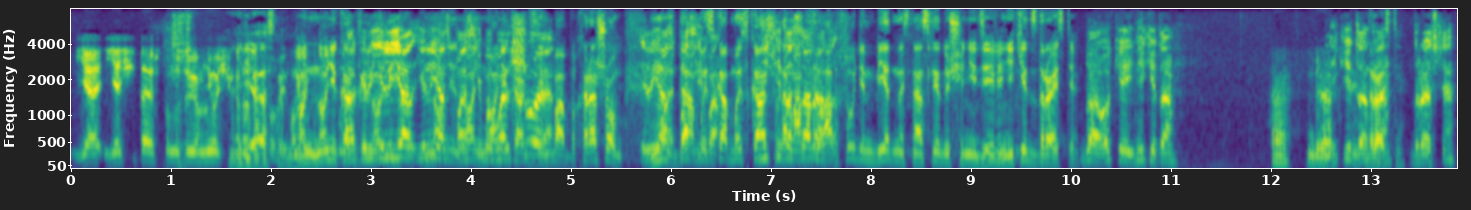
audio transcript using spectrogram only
Я, я считаю, что мы живем не очень хорошо. Ясно. Но, но не как, так, но, Илья, Илья, но, спасибо но, но большое. Не как Зимбабве. Хорошо. Илья, мы, спасибо. Да, мы, мы с Кашином обсудим бедность на следующей неделе. Никит, здрасте. Да, окей, Никита. А, здравствуйте. Никита, здрасте. Да. Здрасте.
